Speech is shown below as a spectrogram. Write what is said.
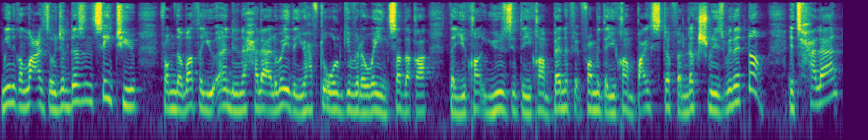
Meaning Allah Azza wa doesn't say to you from the wealth that you earned in a halal way that you have to all give it away in sadaqah, that you can't use it, that you can't benefit from it, that you can't buy stuff and luxuries with it. No. It's halal,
